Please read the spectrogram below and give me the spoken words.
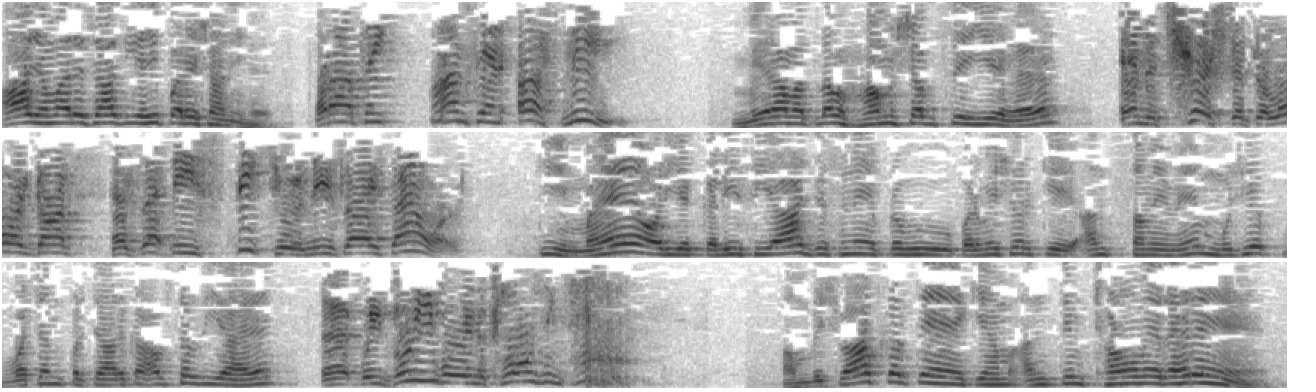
आज हमारे साथ यही परेशानी है What I think, I'm saying us, me, मेरा मतलब हम शब्द से ये है and the church that the Lord God has let me speak to in these last hours. कि मैं और ये कलीसिया जिसने प्रभु परमेश्वर के अंत समय में मुझे वचन प्रचार का अवसर दिया है. हम विश्वास करते हैं कि हम अंतिम क्षणों में रह रहे हैं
